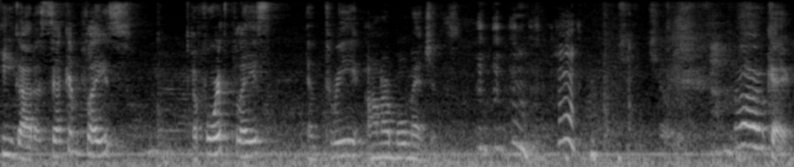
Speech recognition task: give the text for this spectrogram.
He got a second place, a fourth place, and three honorable mentions. Okay.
